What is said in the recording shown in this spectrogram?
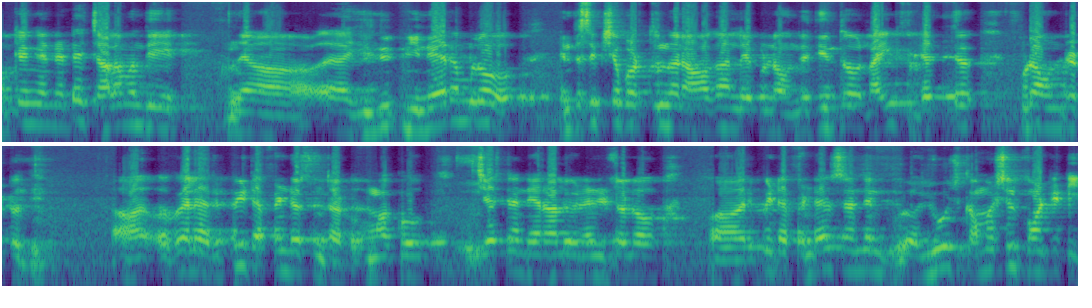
ముఖ్యంగా ఏంటంటే చాలా మంది ఈ నేరంలో ఎంత శిక్ష పడుతుందని అవగాహన లేకుండా ఉంది. దీంతో లైఫ్ డెత్ కూడా ఉండేట్టుంది. ఒకవేళ రిపీట్ అఫెండర్స్ ఉంటారు మాకు చేసిన నేరాలు రెండింటిలో repeat offenders and then huge commercial quantity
